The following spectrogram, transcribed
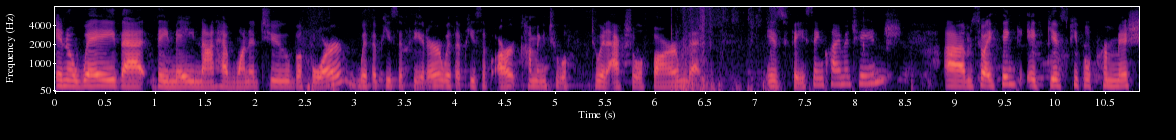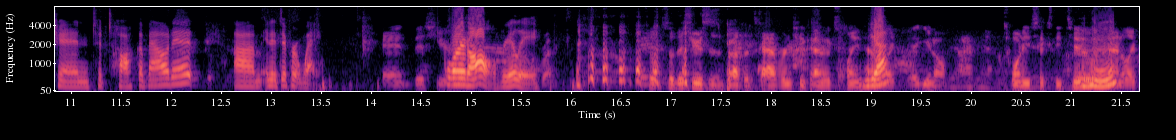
in a way that they may not have wanted to before with a piece of theater, with a piece of art coming to, a, to an actual farm that is facing climate change. Um, so I think it gives people permission to talk about it um, in a different way. And this year, or at all, really. Right. so, so, this year's is about the tavern. She kind of explained how, yeah. like, you know, 2062, mm-hmm. kind of like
